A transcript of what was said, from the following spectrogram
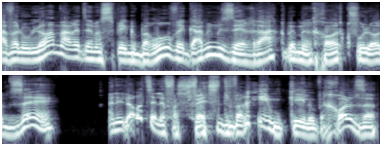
אבל הוא לא אמר את זה מספיק ברור וגם אם זה רק במרכאות כפולות זה אני לא רוצה לפספס דברים כאילו בכל זאת.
